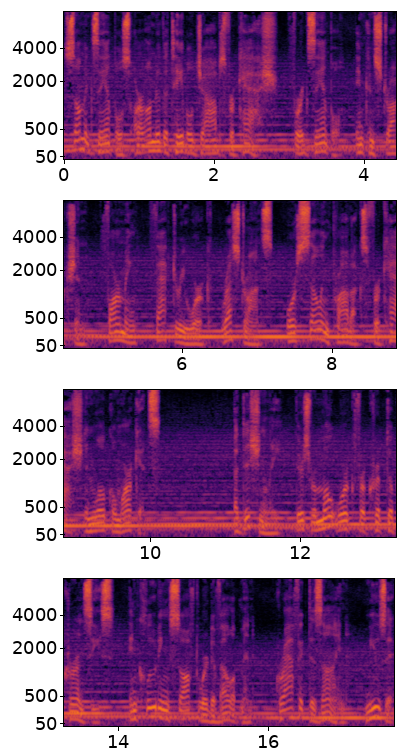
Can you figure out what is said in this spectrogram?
Some examples are under-the-table jobs for cash, for example, in construction, farming, factory work, restaurants, or selling products for cash in local markets. Additionally, there's remote work for cryptocurrencies, including software development, graphic design, music,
